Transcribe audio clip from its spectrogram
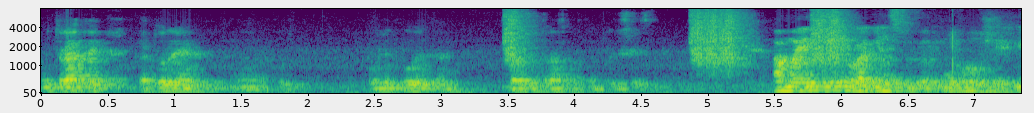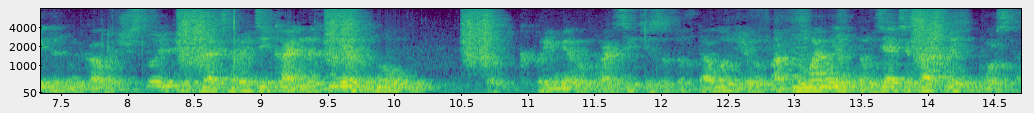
утраты, которые повлекло это транспортное происшествие. А моя в агентство Верхневолжья Игорь Михайлович, стоит ждать радикальных мер, ну, к примеру, простите за тавтологию, одномоментно взять и закрыть просто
